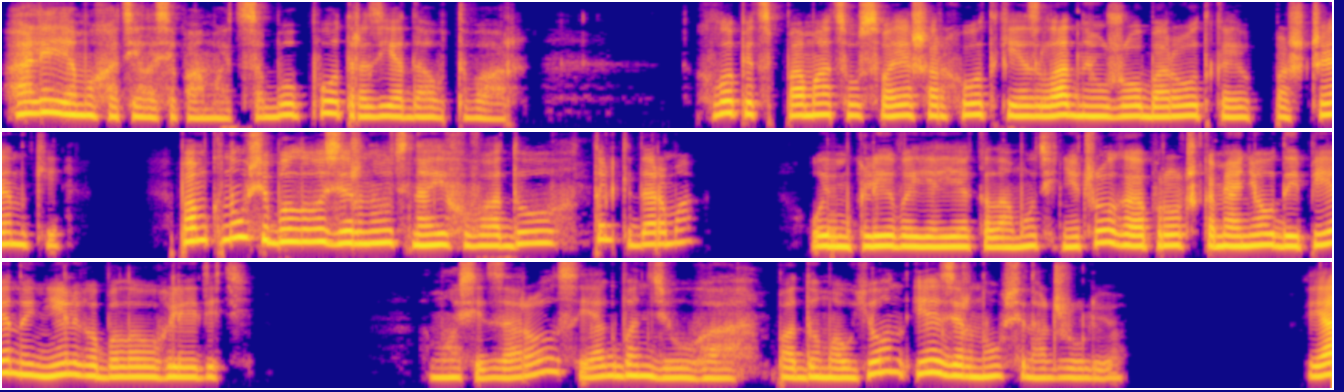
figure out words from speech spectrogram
але яму хацелася памыцца, бо пот раз'ядаў твар. Хлопец памацаў свае шархоткі з ладнай ужо абародкай пашчэнкі, памкнуўся было зірнуць на іх у ваду толькі дарма У імклівай яе каламуць нічога апроч камянёў ды пены нельга было ўгледзець. Мусіць зарос як бандзюга, падумаў ён і азірнуўся на Джулію. Я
